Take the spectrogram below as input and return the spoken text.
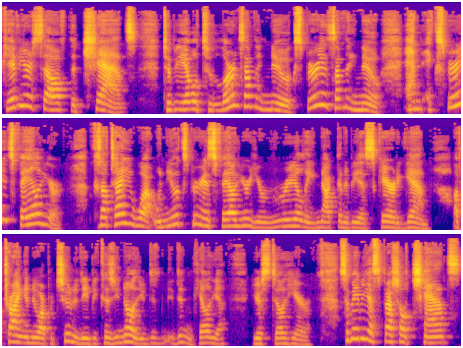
Give yourself the chance to be able to learn something new, experience something new, and experience failure. Because I'll tell you what, when you experience failure, you're really not going to be as scared again of trying a new opportunity because you know you didn't, it didn't kill you. You're still here. So maybe a special chance,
